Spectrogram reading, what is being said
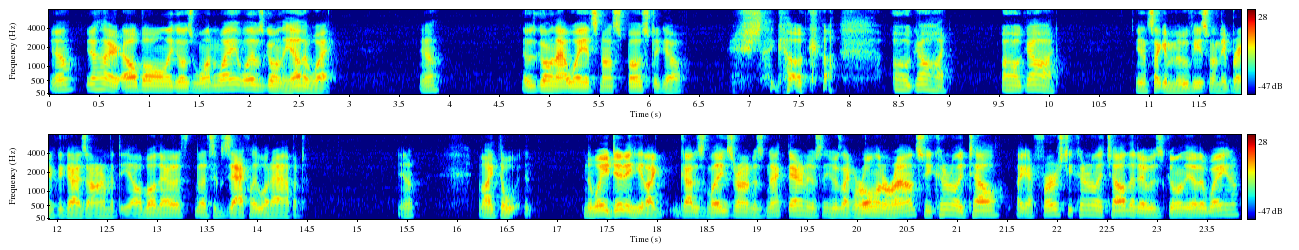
You know, you know how your elbow only goes one way? Well, it was going the other way. You know, it was going that way it's not supposed to go. She's like, oh god, oh god, oh god. You know, it's like in movies when they break the guy's arm at the elbow. There, that's, that's exactly what happened. You know, and like the the way he did it, he like got his legs around his neck there, and he was, he was like rolling around, so you couldn't really tell. Like at first, you couldn't really tell that it was going the other way. You know,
